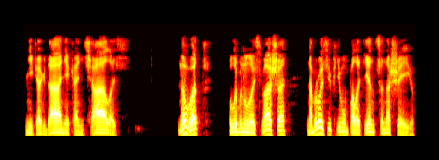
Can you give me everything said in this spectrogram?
никогда не кончалось! Ну вот, улыбнулась Маша, набросив ему полотенце на шею.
